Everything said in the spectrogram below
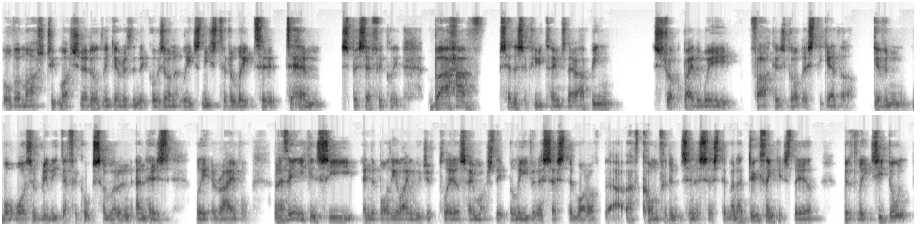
over Marsch too much, and I don't think everything that goes on at Leeds needs to relate to to him specifically. But I have said this a few times now. I've been struck by the way Farke's got this together given what was a really difficult summer and, and his late arrival. And I think you can see in the body language of players how much they believe in a system or have, have confidence in a system. And I do think it's there with Leeds. You don't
